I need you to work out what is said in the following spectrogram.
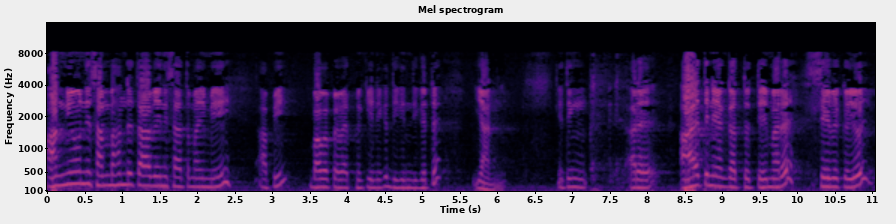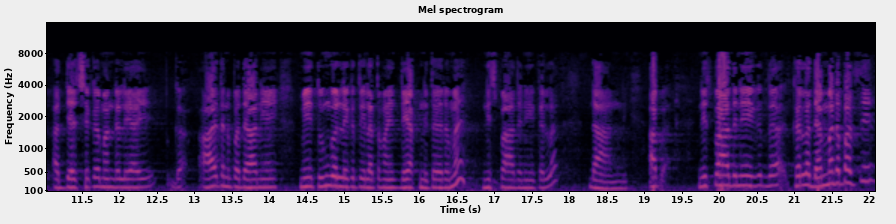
අන්‍යෝන්‍ය සම්බන්ධතාවේ නිසා තමයි මේ අපි බව පැවැත්ම කියන එක දිගින් දිගට යන්න. ඉතිං අර ආයතනයක් ගත්තොත්තේ මර සේවකයොයි අධ්‍යක්ෂක මණ්ඩලයයි ආයතන ප්‍රධානයයි මේ තුංගොල් එකතු ලතමයි දෙයක් නිතරම නිස්පාදනය කරලා දාන්නේ. අප නිස්පාදනය කරලා දැම්මට පස්සේ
